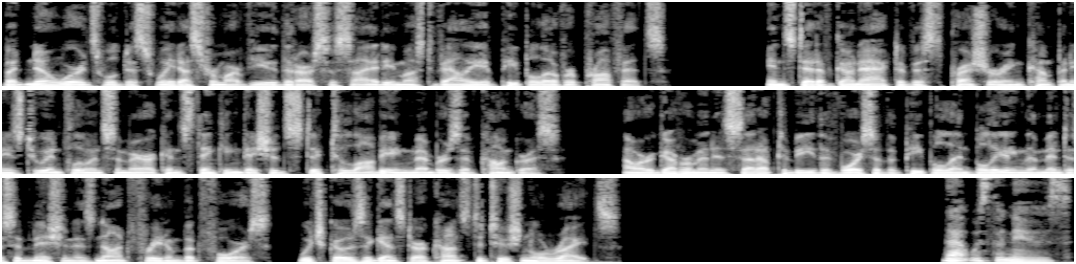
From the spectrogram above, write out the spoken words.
but no words will dissuade us from our view that our society must value people over profits. Instead of gun activists pressuring companies to influence Americans thinking they should stick to lobbying members of Congress. Our government is set up to be the voice of the people and bullying them into submission is not freedom but force, which goes against our constitutional rights. That was the news.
